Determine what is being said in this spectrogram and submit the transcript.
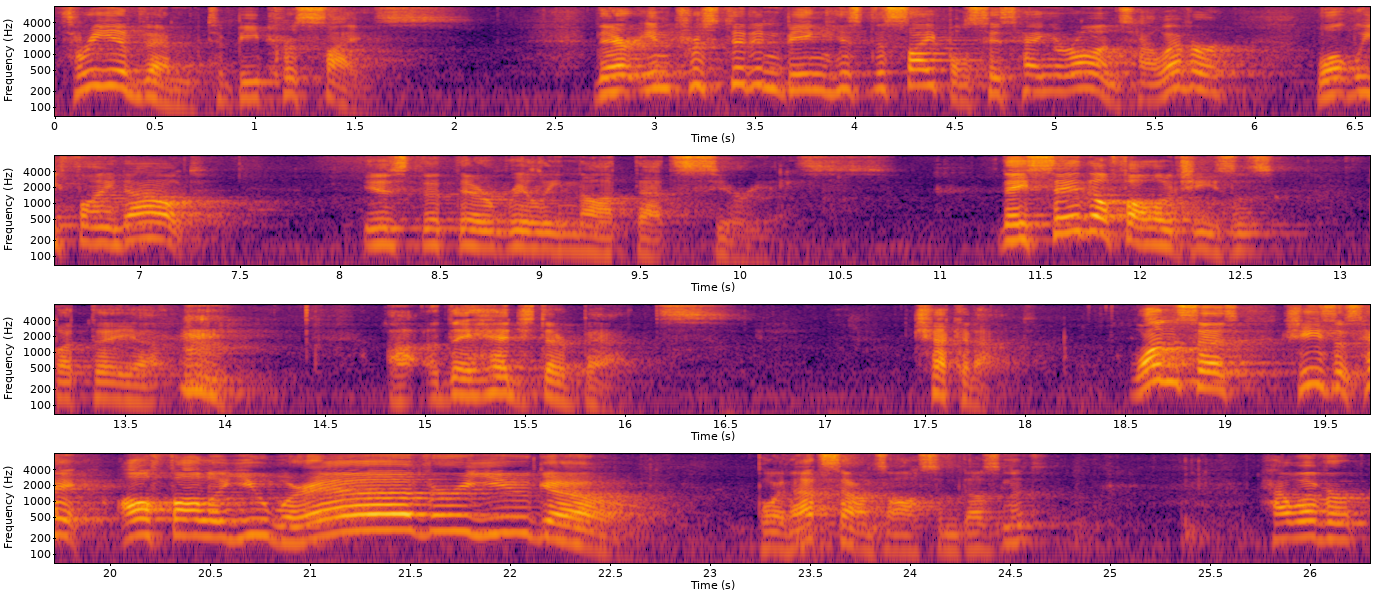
Three of them, to be precise. They're interested in being his disciples, his hanger ons. However, what we find out is that they're really not that serious. They say they'll follow Jesus, but they, uh, uh, they hedge their bets. Check it out. One says, Jesus, hey, I'll follow you wherever you go. Boy, that sounds awesome, doesn't it? However,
